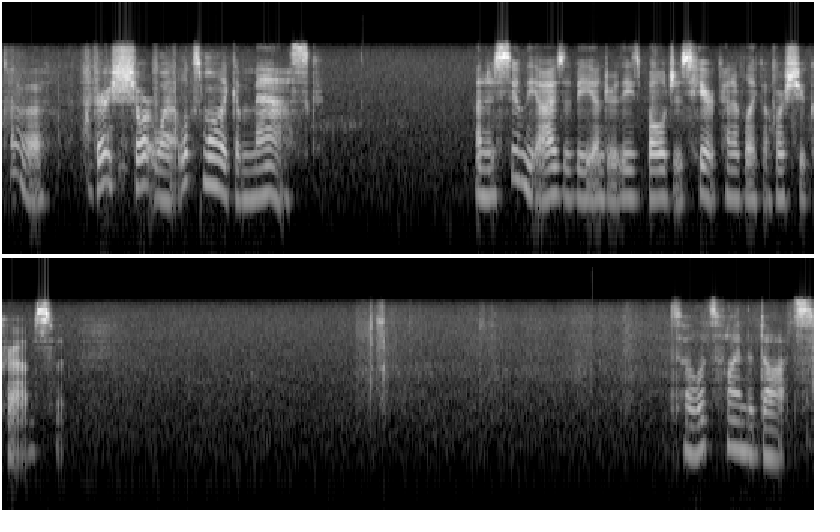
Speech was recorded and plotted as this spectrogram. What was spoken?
kind of a very short one. It looks more like a mask. And I assume the eyes would be under these bulges here, kind of like a horseshoe crab's. But so let's find the dots.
